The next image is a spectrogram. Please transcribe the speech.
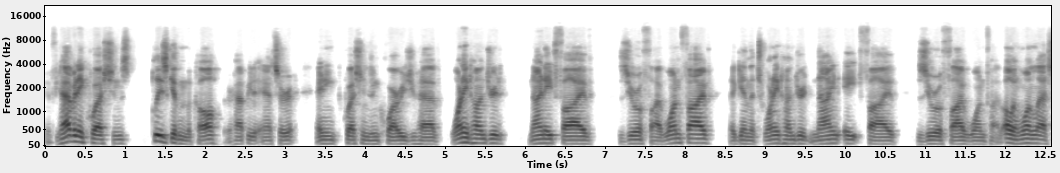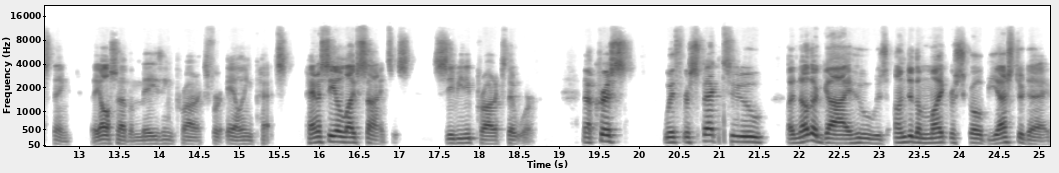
If you have any questions, please give them a call. They're happy to answer any questions, inquiries you have, 1 800 985 0515. Again, that's 1 800 985 0515. Oh, and one last thing they also have amazing products for ailing pets. Panacea Life Sciences, CBD products that work. Now, Chris, with respect to another guy who was under the microscope yesterday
